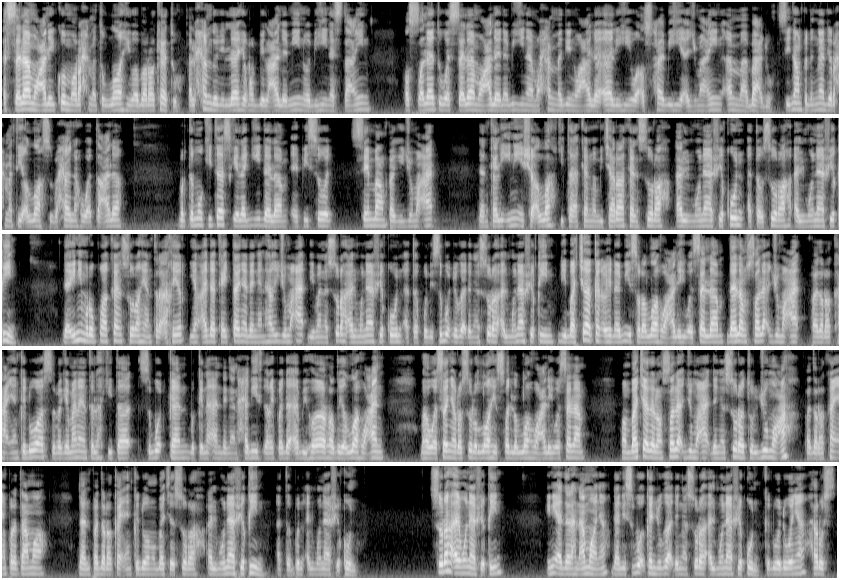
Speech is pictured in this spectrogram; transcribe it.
السلام عليكم ورحمة الله وبركاته الحمد لله رب العالمين وبه نستعين والصلاة والسلام على نبينا محمد وعلى آله وأصحابه أجمعين أما بعد Sidang pendengar dirahmati Allah Subhanahu wa taala. Bertemu kita sekali lagi dalam episod Sembang Pagi Jumaat dan kali ini insya-Allah kita akan membicarakan surah Al-Munafiqun atau surah Al-Munafiqin. Dan ini merupakan surah yang terakhir yang ada kaitannya dengan hari Jumaat di mana surah Al-Munafiqun ataupun disebut juga dengan surah Al-Munafiqin dibacakan oleh Nabi SAW dalam salat Jumaat pada rakaat yang kedua sebagaimana yang telah kita sebutkan berkenaan dengan hadis daripada Abi Hurairah radhiyallahu an bahwasanya Rasulullah SAW membaca dalam salat Jumaat dengan suratul Jumu'ah pada rakaat yang pertama dan pada rakaat yang kedua membaca surah Al-Munafiqin ataupun Al-Munafiqun. Surah Al-Munafiqin ini adalah namanya dan disebutkan juga dengan surah Al-Munafiqun. Kedua-duanya harus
